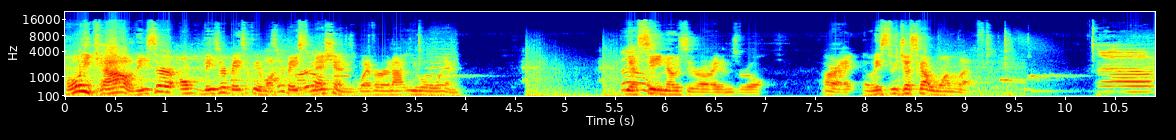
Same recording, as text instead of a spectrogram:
Holy cow! These are all, these are basically luck-based missions, whether or not you will win. Boom. Yeah, see, no zero items rule. All right, at least we just got one left. Um,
